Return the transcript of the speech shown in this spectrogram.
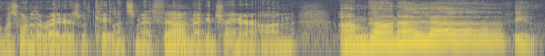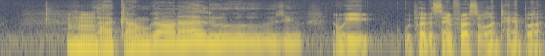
was one of the writers with Caitlyn Smith Yeah. and Meghan Trainor on I'm Gonna Love You Like I'm Gonna Lose You. And we, we played the same festival in Tampa.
